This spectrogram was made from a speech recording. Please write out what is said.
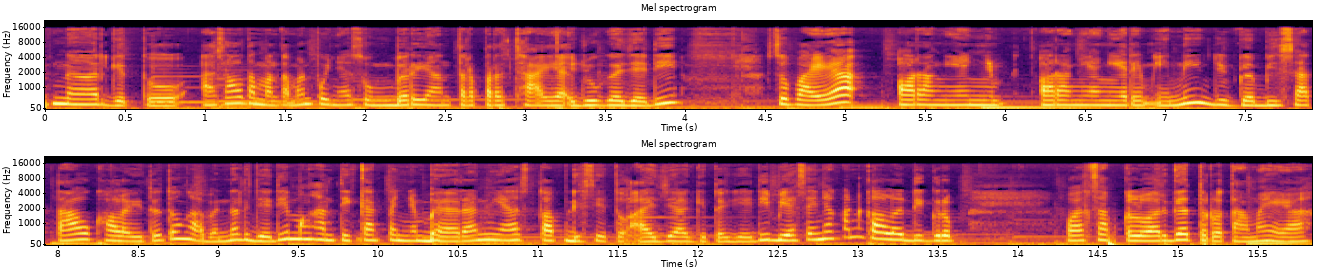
benar gitu. Asal teman-teman punya sumber yang terpercaya juga. Jadi supaya orang yang orang yang ngirim ini juga bisa tahu kalau itu tuh nggak bener. Jadi menghentikan penyebarannya stop di situ aja gitu. Jadi biasanya kan kalau di grup WhatsApp keluarga terutama ya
